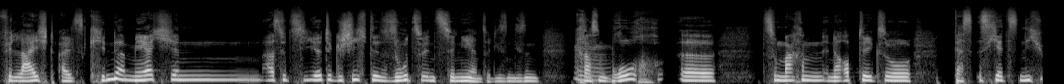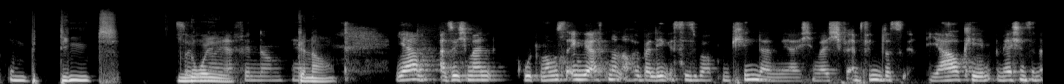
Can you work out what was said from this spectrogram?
vielleicht als Kindermärchen assoziierte Geschichte so zu inszenieren, so diesen, diesen krassen mhm. Bruch äh, zu machen in der Optik, so, das ist jetzt nicht unbedingt so neu. Erfindung. Ja. Genau. Ja, also ich meine, gut, man muss irgendwie erstmal auch überlegen, ist das überhaupt ein Kindermärchen? Weil ich empfinde das, ja, okay, Märchen sind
